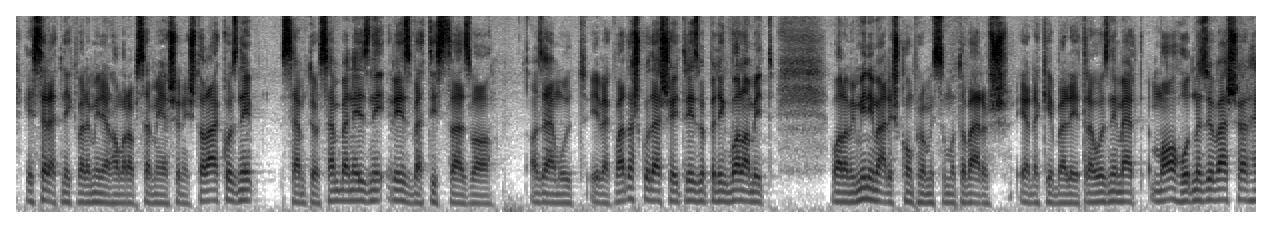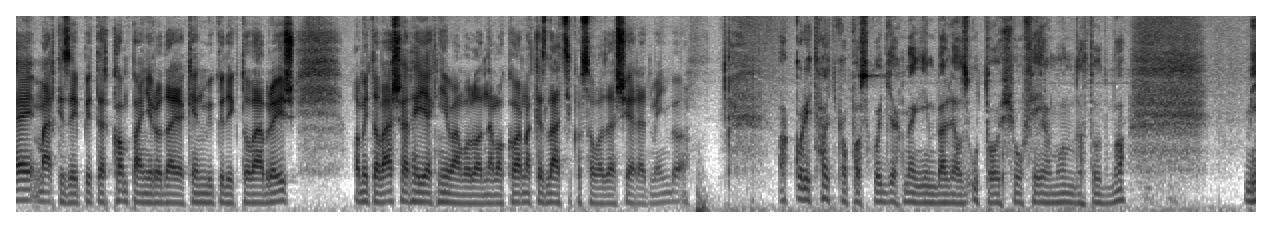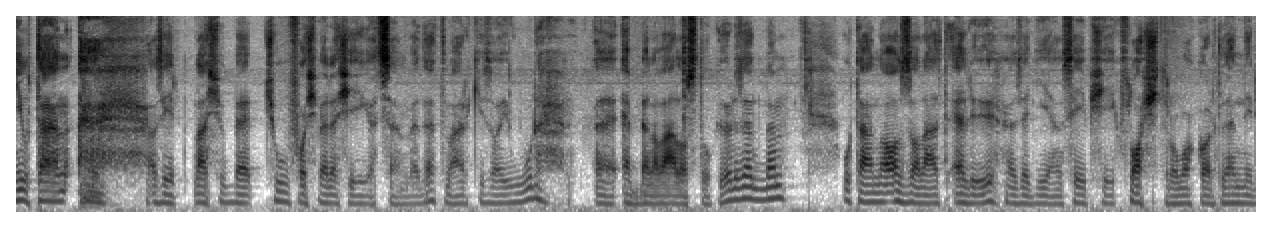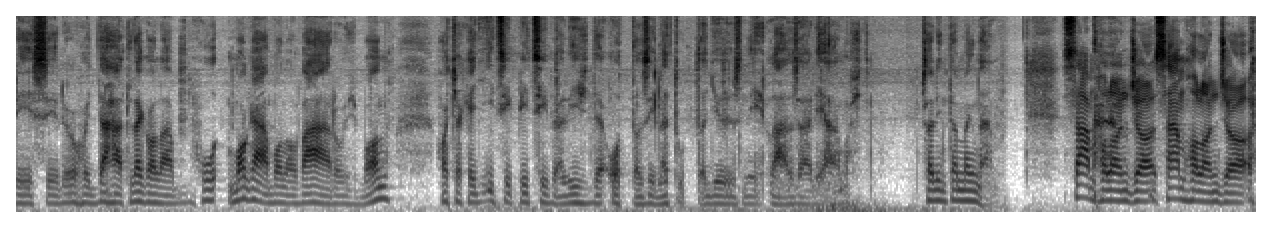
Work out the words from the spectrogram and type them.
és szeretnék vele minél hamarabb személyesen is találkozni, szemtől szembenézni, részbe tisztázva az elmúlt évek vádaskodásait, részben pedig valamit, valami minimális kompromisszumot a város érdekében létrehozni, mert ma a Hódmezővásárhely Márkizai Péter kampányirodájaként működik továbbra is, amit a vásárhelyiek nyilvánvalóan nem akarnak, ez látszik a szavazási eredményből. Akkor itt hagy kapaszkodjak megint bele az utolsó fél mondatodba. Miután azért lássuk be, csúfos vereséget szenvedett Márkizai úr eh, ebben a választókörzetben, utána azzal állt elő, ez egy ilyen szépség, flastrom akart lenni részéről, hogy de hát legalább magában a városban, ha csak egy icipicivel is, de ott azért le tudta győzni Lázár Jánost. Szerintem meg nem. Számhalandzsa, számhalandzsa,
